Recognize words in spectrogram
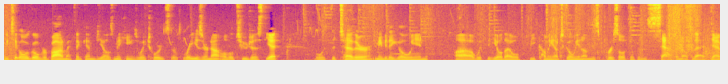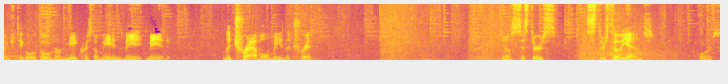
we take a look over bottom, I think MDL is making his way towards the Razor. Not level 2 just yet. But with the Tether, maybe they go in uh, with the heal that will be coming out to go in on this Bristle if they can sap enough of that damage. Take a look over mid. Crystal Maidens made, made the travel, made the trip. You know, sisters, sisters till the end, of course.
